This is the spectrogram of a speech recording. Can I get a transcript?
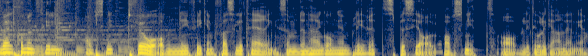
Välkommen till avsnitt två av Nyfiken på facilitering som den här gången blir ett specialavsnitt av lite olika anledningar.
